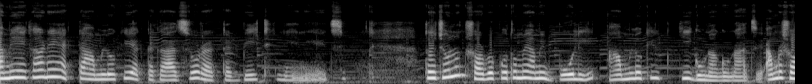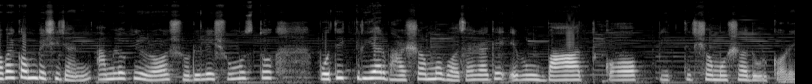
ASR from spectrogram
আমি এখানে একটা আমলকি, একটা গাজর একটা বিট নিয়ে নিয়েছি। তো চলুন সর্বপ্রথমে আমি বলি আমলকির কী গুণাগুণ আছে। আমরা সবাই কম বেশি জানি, আমলকির রস শরীরের সমস্ত প্রতিক্রিয়ার ভারসাম্য বজায় রাখে এবং বাত, কফ, পিত্তির সমস্যা দূর করে।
